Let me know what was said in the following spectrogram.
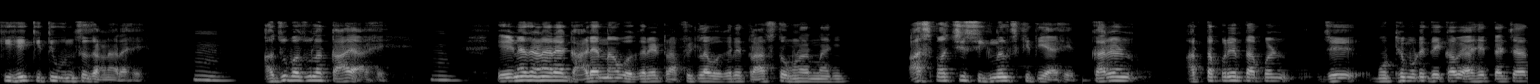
की हे किती उंच जाणार आहे. आजूबाजूला काय आहे? येण्या जाणाऱ्या गाड्यांना वगैरे ट्रॅफिकला वगैरे त्रास तर होणार नाही. आसपासची सिग्नल्स किती आहेत? कारण आतापर्यंत आपण जे मोठे मोठे देखावे आहेत त्याच्यात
